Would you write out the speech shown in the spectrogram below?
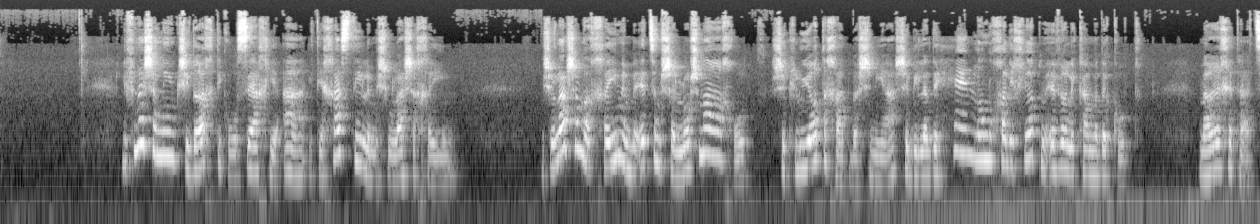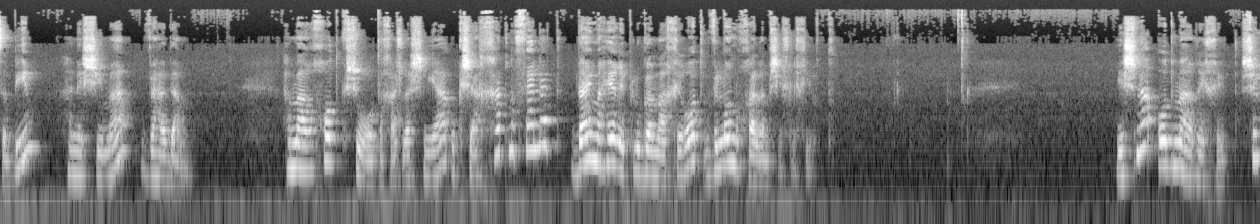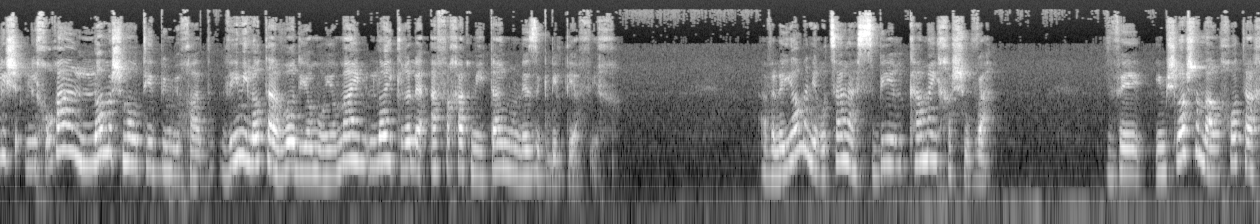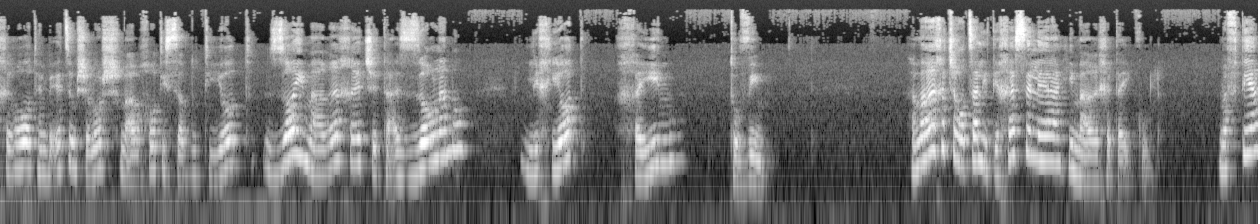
לפני שנים כשהדרכתי קורסי החייאה, התייחסתי למשולש החיים. משולש החיים הם בעצם שלוש מערכות שתלויות אחת בשנייה, שבלעדיהן לא נוכל לחיות מעבר לכמה דקות. מערכת העצבים, הנשימה והדם. המערכות קשורות אחת לשנייה, וכשאחת נופלת, די מהר יפלו גם האחרות ולא נוכל להמשיך לחיות. ישנה עוד מערכת שלכאורה לא משמעותית במיוחד, ואם היא לא תעבוד יום או יומיים, לא יקרה לאף אחת מאיתנו נזק בלתי הפיך. אבל היום אני רוצה להסביר כמה היא חשובה. ואם שלוש המערכות האחרות הן בעצם שלוש מערכות הישרדותיות, זוהי מערכת שתעזור לנו לחיות חיים טובים. המערכת שרוצה להתייחס אליה היא מערכת העיכול. מפתיע?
